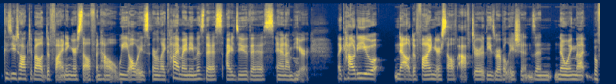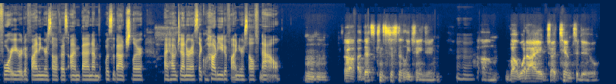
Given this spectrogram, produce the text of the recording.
because you talked about defining yourself and how we always are like hi my name is this i do this and i'm mm-hmm. here like how do you now define yourself after these revelations and knowing that before you're defining yourself as I'm Ben, I was the bachelor, I have generous. Like, well, how do you define yourself now? Mm-hmm. Uh, that's consistently changing. Mm-hmm. Um, but what I attempt to do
